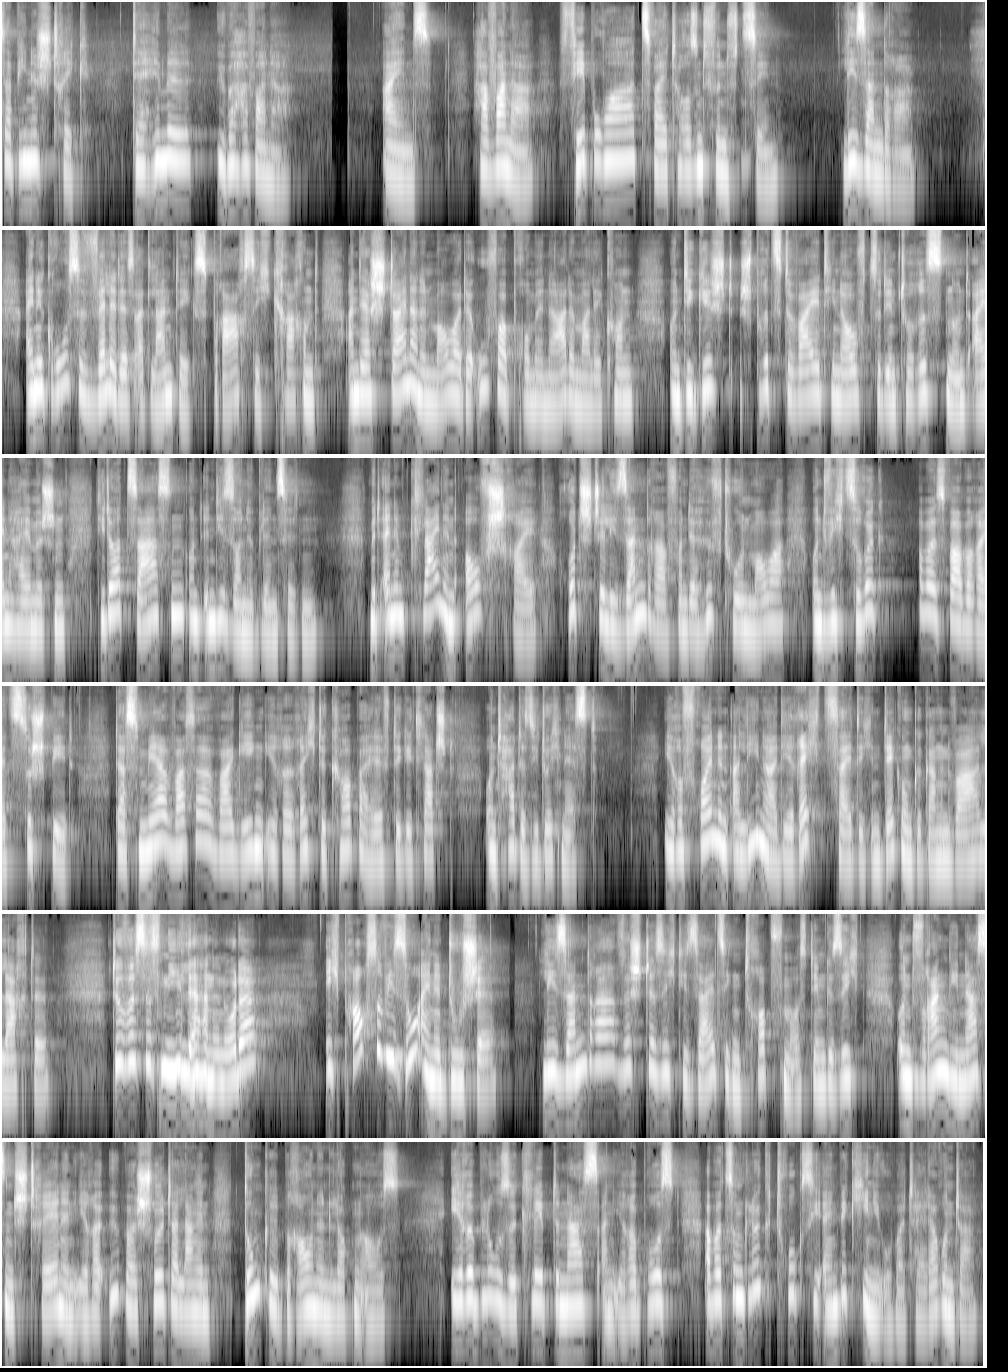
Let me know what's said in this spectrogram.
Sabine Strick, Der Himmel über Havanna. 1. Havanna, Februar 2015. Lisandra. Eine große Welle des Atlantiks brach sich krachend an der steinernen Mauer der Uferpromenade Malecon und die Gischt spritzte weit hinauf zu den Touristen und Einheimischen, die dort saßen und in die Sonne blinzelten. Mit einem kleinen Aufschrei rutschte Lisandra von der hüfthohen Mauer und wich zurück, aber es war bereits zu spät. Das Meerwasser war gegen ihre rechte Körperhälfte geklatscht und hatte sie durchnässt. Ihre Freundin Alina, die rechtzeitig in Deckung gegangen war, lachte. Du wirst es nie lernen, oder? Ich brauch sowieso eine Dusche. Lisandra wischte sich die salzigen Tropfen aus dem Gesicht und wrang die nassen Strähnen ihrer überschulterlangen, dunkelbraunen Locken aus. Ihre Bluse klebte nass an ihrer Brust, aber zum Glück trug sie ein Bikini-Oberteil darunter.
